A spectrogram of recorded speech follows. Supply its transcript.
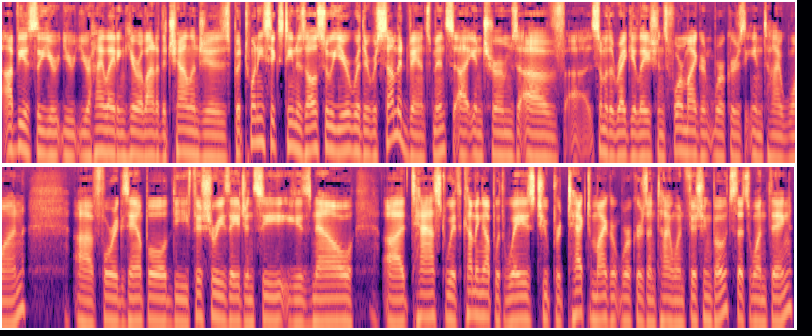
obviously, you're, you're, you're highlighting here a lot of the challenges, but 2016 is also a year where there were some advancements uh, in terms of uh, some of the regulations for migrant workers in Taiwan. Uh, for example, the Fisheries Agency is now uh, tasked with coming up with ways to protect migrant workers on Taiwan fishing boats. That's one thing.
